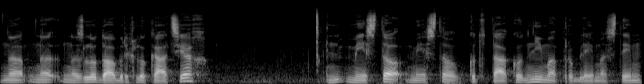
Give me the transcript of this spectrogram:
na, na, na zelo dobrih lokacijah. Mesto, mesto kot tako nima problema s tem,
